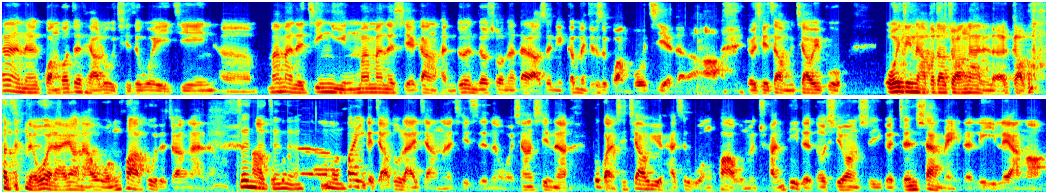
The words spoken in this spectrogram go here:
当然呢，广播这条路其实我已经呃慢慢的经营，慢慢的斜杠，很多人都说呢，戴老师你根本就是广播界的了啊，尤其在我们教育部。我已经拿不到专案了，搞不好真的未来要拿文化部的专案了。真的真的。换一个角度来讲呢，其实呢，我相信呢，不管是教育还是文化，我们传递的都希望是一个真善美的力量哦。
